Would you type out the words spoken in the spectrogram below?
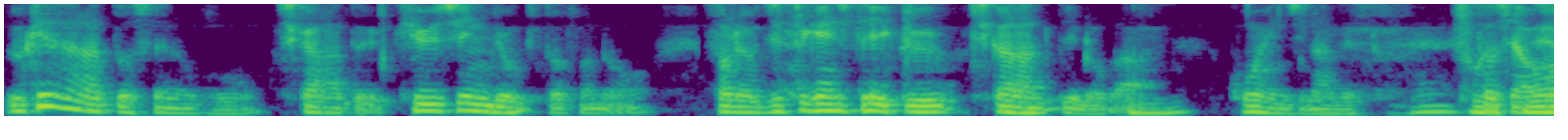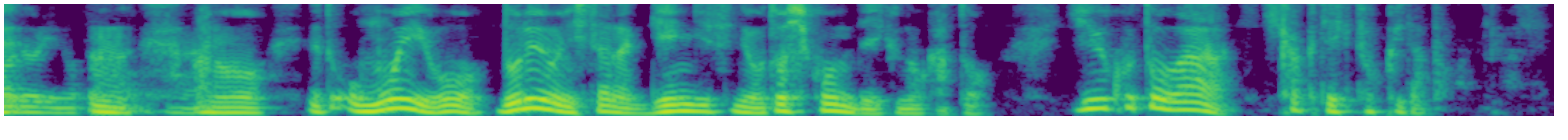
受け皿としてのこう力という、求心力とその、それを実現していく力っていうのが、うん。高円寺なんですかね。そうですね。そして、阿波踊りのうん。あの、えっと、思いをどのようにしたら現実に落とし込んでいくのかということは、比較的得意だと思っています。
